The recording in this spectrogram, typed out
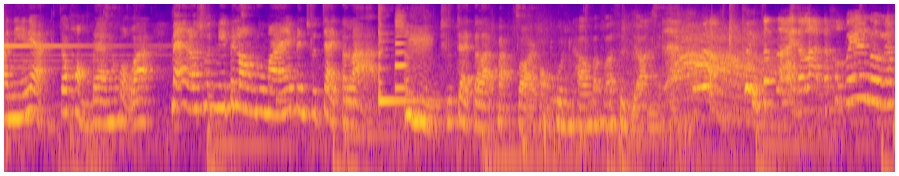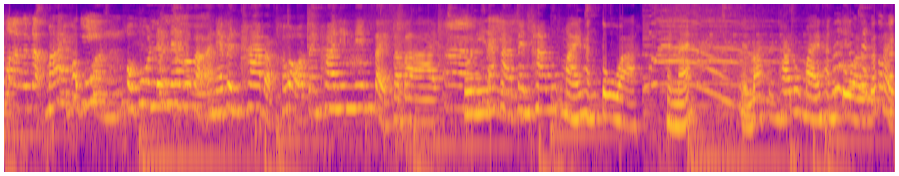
อันนี้เนี่ยเจ้าของแบรนด์เขาบอกว่า แม่แอนเอาชุดนี้ไปลองดูไหมเป็นชุดจ่ายตลาดอื้อหือ ชุดจ่ายตลาดปากซอยของคุณเขาแบบว่าสุดยอดเลยค่ะถึงจะจ่ายตลาดแต่เขาก็ยังดูมีความเป็นแบบไม่เขาหพูญิดงเขาพูดเล่นๆว่าแบบอันนี้เป็นผ้าแบบเขาบอกว่าเป็นผ้านิ่มๆใส่สบายอ่าตัวนี้นะคะใส่เป็นผ้าลูกไม้ทั้งตัวเห็นไหมเห็นปะเป็นผ้าลูกไม้ทั้งตัวแล้วก็ปใส่กซั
